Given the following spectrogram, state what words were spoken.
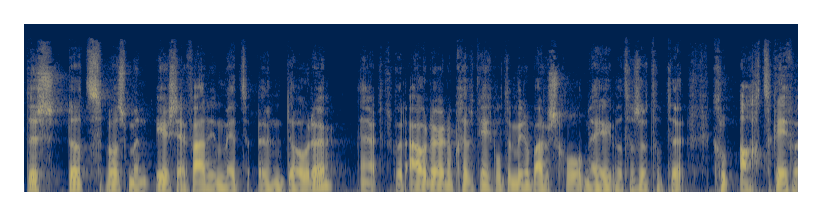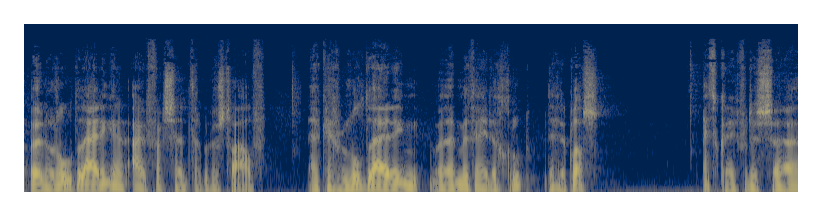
Dus dat was mijn eerste ervaring met een dode. Uh, ik werd ouder en op een gegeven moment kreeg ik op de middelbare school, nee, wat was het? Op de groep 8 kregen we een rondleiding in een uitvaartcentrum. Ik was 12. En ik kreeg een rondleiding uh, met de hele groep, de hele klas. En toen kregen we dus, uh,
